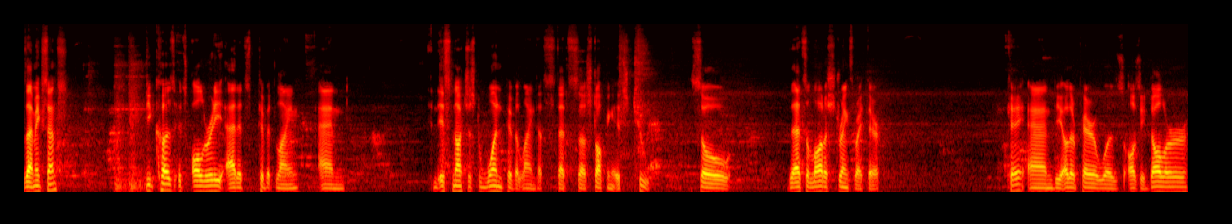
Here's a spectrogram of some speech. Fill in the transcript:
Does that make sense? Because it's already at its pivot line and it's not just one pivot line that's that's uh, stopping it, it's two. So that's a lot of strength right there. Okay, and the other pair was Aussie dollar,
